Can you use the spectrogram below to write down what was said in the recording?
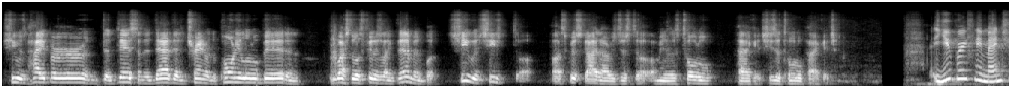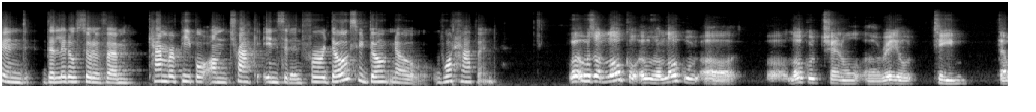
She was hyper and did this and the that. That trained with the pony a little bit, and we watched those fillies like them. And but she was she's uh, uh, Swiss Skydive was just uh, I mean it was total package. She's a total package. You briefly mentioned the little sort of um, camera people on track incident. For those who don't know, what happened? Well, it was a local. It was a local, uh, uh, local channel uh, radio team that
